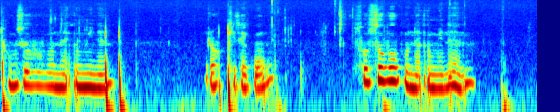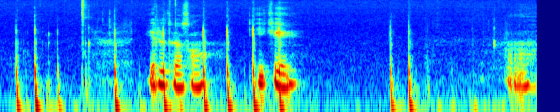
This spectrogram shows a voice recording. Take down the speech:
정수 부분의 의미는 이렇게 되고 소수 부분의 의미는 예를 들어서 이게 아,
